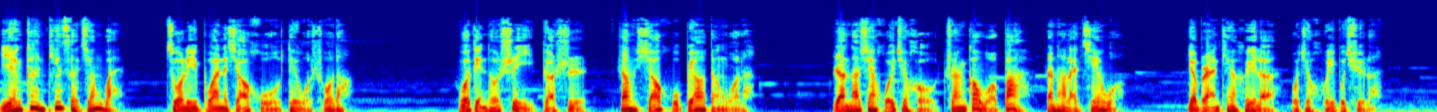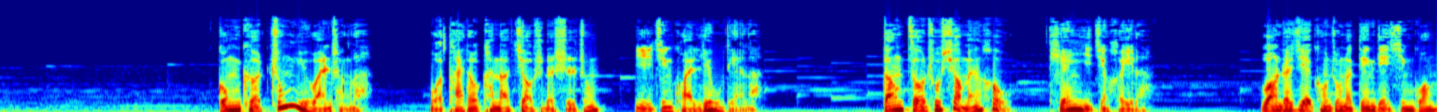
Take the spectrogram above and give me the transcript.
眼看天色将晚。坐立不安的小虎对我说道：“我点头示意，表示让小虎不要等我了，让他先回去后转告我爸，让他来接我，要不然天黑了我就回不去了。”功课终于完成了，我抬头看到教室的时钟，已经快六点了。当走出校门后，天已经黑了，望着夜空中的点点星光，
